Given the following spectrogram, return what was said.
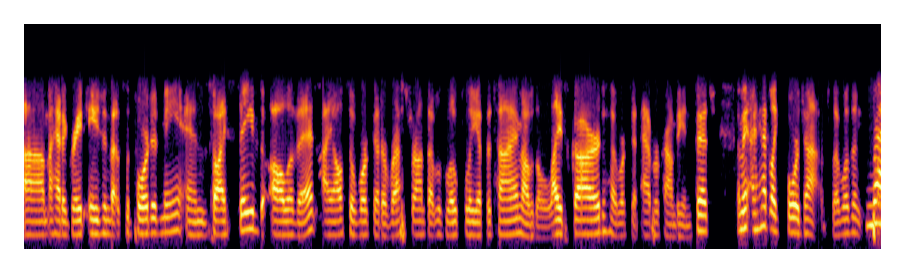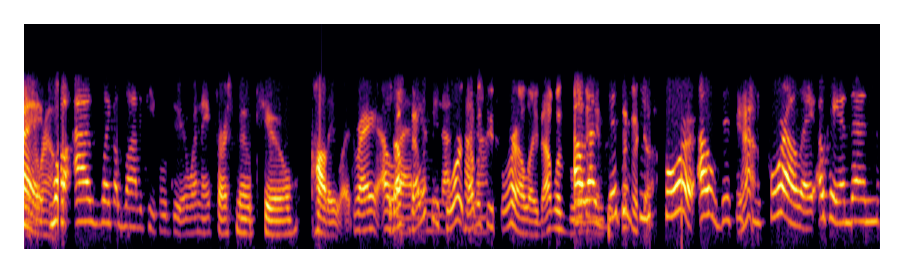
Um, I had a great agent that supported me, and so I saved all of it. I also worked at a restaurant that was locally at the time. I was a lifeguard. I worked at Abercrombie and Fitch. I mean, I had like four jobs. I wasn't right. Around. Well, as like a lot of people do when they first move to Hollywood, right? LA. That, that was I mean, before. Kinda... That was before LA. That was oh, that, this Pacifica. is before. Oh, this is yeah. before LA. Okay, and then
